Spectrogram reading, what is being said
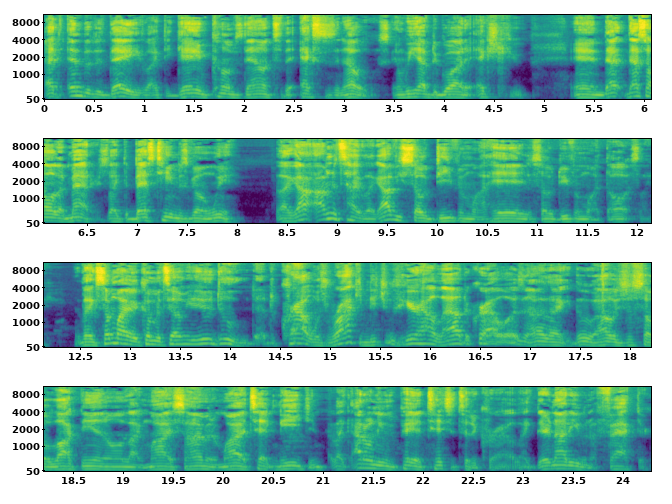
at the end of the day, like the game comes down to the X's and O's, and we have to go out and execute, and that that's all that matters. Like the best team is gonna win. Like I, am the type, like I'll be so deep in my head and so deep in my thoughts, like like somebody would come and tell me, "You dude, the crowd was rocking. Did you hear how loud the crowd was?" And I was like, "Dude, I was just so locked in on like my assignment and my technique, and like I don't even pay attention to the crowd. Like they're not even a factor.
